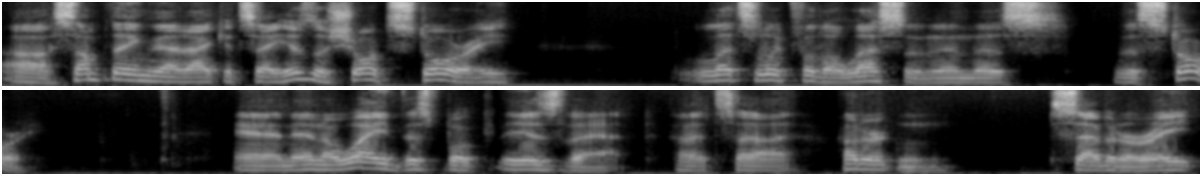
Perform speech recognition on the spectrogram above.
Uh, something that I could say, here's a short story. Let's look for the lesson in this this story. And in a way, this book is that. It's uh, 107 or 8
